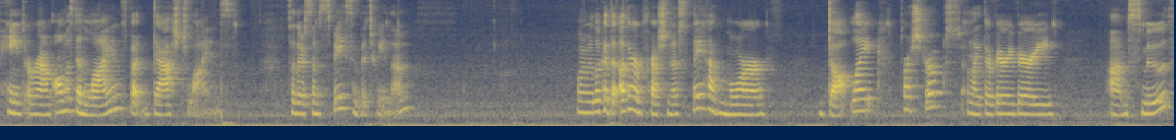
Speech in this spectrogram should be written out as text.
paint around almost in lines, but dashed lines. So there's some space in between them. When we look at the other Impressionists, they have more dot-like brushstrokes and like they're very, very um, smooth.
